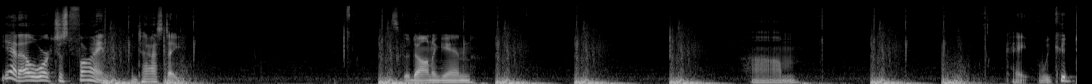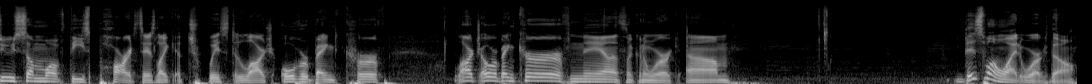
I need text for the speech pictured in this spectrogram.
Yeah, that'll work just fine. Fantastic. Let's go down again. Um, okay, we could do some of these parts. There's like a twist, a large overbanked curve. Large overbanked curve. Nah, that's not gonna work. Um, this one might work though.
